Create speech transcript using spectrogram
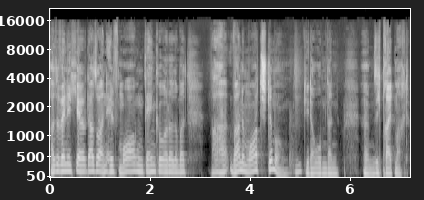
Also wenn ich äh, da so an elf Morgen denke oder sowas, war, war eine Mordstimmung, die da oben dann ähm, sich breit macht.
